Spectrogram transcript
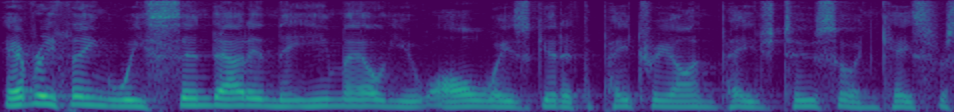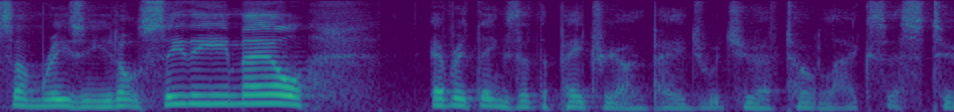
Everything we send out in the email, you always get at the Patreon page too. So, in case for some reason you don't see the email, everything's at the Patreon page, which you have total access to.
